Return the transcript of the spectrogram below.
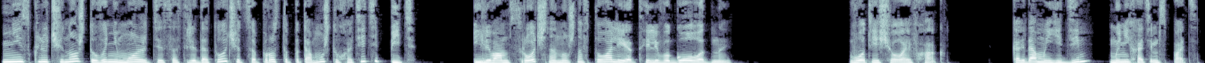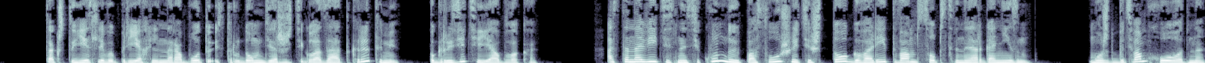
Не исключено, что вы не можете сосредоточиться просто потому, что хотите пить. Или вам срочно нужно в туалет, или вы голодны. Вот еще лайфхак. Когда мы едим, мы не хотим спать. Так что если вы приехали на работу и с трудом держите глаза открытыми, погрызите яблоко. Остановитесь на секунду и послушайте, что говорит вам собственный организм. Может быть, вам холодно,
